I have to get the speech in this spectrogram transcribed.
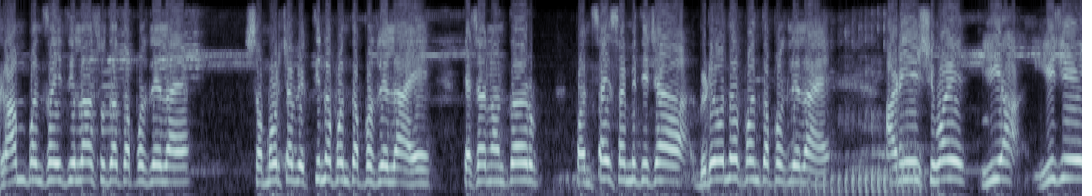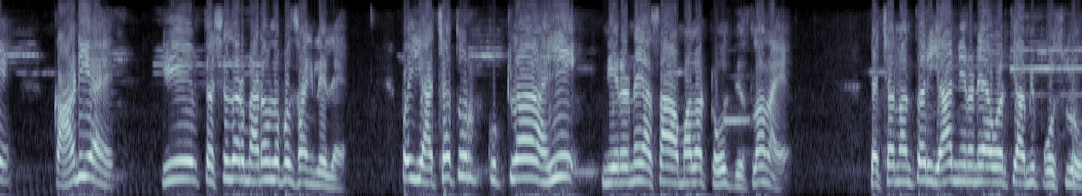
ग्रामपंचायतीला सुद्धा तपासलेलं आहे. समोरच्या व्यक्तीनं पण तपासलेलं आहे. त्याच्यानंतर पंचायत समितीच्या व्हिडिओनं पण तपासलेलं आहे. आणि शिवाय ही ही जी कहाणी आहे ही तहसीलदार मॅडमला पण सांगलेलं आहे. पण याच्यातून कुठलाही निर्णय असा आम्हाला ठोस दिसला नाही. त्याच्यानंतर या निर्णयावरती आम्ही पोचलो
